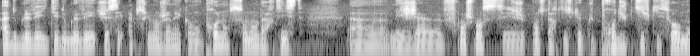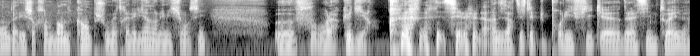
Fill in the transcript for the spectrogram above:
AWITW. Je sais absolument jamais comment on prononce son nom d'artiste. mais franchement, c'est, je pense, l'artiste le plus productif qui soit au monde. Allez sur son bandcamp, je vous mettrai les liens dans l'émission aussi. voilà, que dire c'est un des artistes les plus prolifiques euh, de la synthwave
